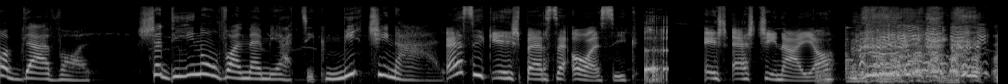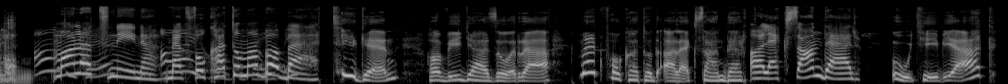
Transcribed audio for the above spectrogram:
labdával, se dinóval nem játszik, mit csinál? Eszik és persze alszik. És ezt csinálja. Malac néne, megfoghatom a babát? Igen, ha vigyázol rá, megfoghatod Alexandert. Alexander, Úgy hívják,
